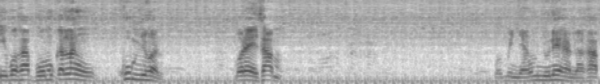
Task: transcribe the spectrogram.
อยู่บ่ครับ ผมกำลังคุ้มอยู่หันบ่ได้ซ้ำบ่เป็นหยังมันอยู่ในหันล่ะครับ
